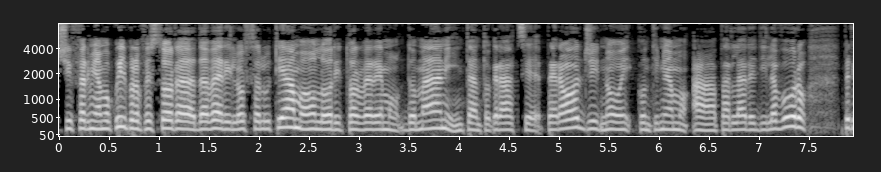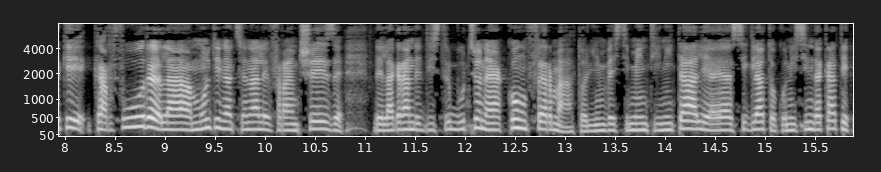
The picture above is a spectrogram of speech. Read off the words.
ci fermiamo qui. Il professor Daveri lo salutiamo, lo ritroveremo domani. Intanto grazie per oggi. Noi continuiamo a parlare di lavoro perché Carrefour, la multinazionale francese della grande distribuzione, ha confermato gli investimenti in Italia e ha siglato con i sindacati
